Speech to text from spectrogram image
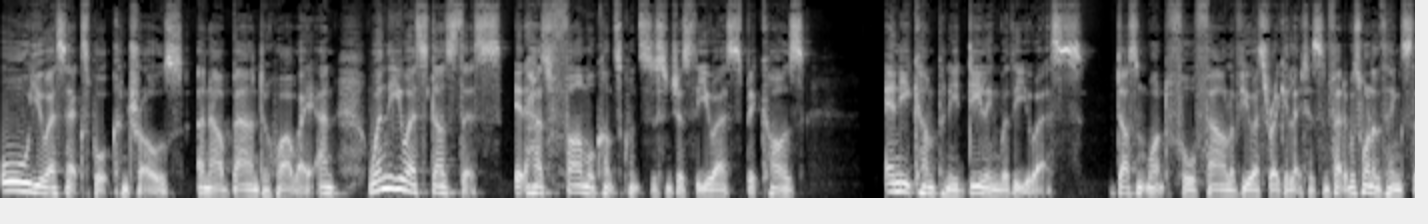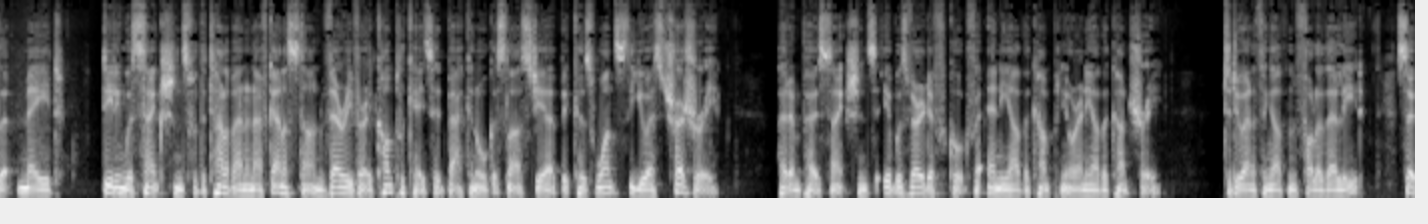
all US export controls are now banned to Huawei. And when the US does this, it has far more consequences than just the US because any company dealing with the US doesn't want to fall foul of US regulators. In fact, it was one of the things that made dealing with sanctions with the Taliban in Afghanistan very, very complicated back in August last year because once the US Treasury had imposed sanctions, it was very difficult for any other company or any other country to do anything other than follow their lead. So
